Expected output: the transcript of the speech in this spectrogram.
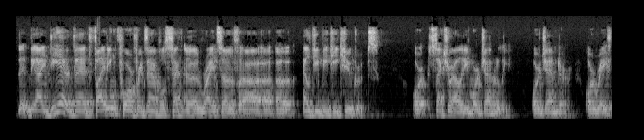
The, the idea that fighting for, for example, sec, uh, rights of uh, uh LGBTQ groups or sexuality more generally, or gender, or race,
